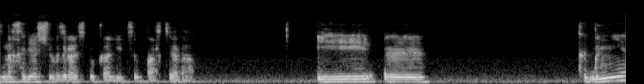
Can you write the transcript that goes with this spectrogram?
находящая в израильскую коалицию партия Араб. И э, как бы не,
